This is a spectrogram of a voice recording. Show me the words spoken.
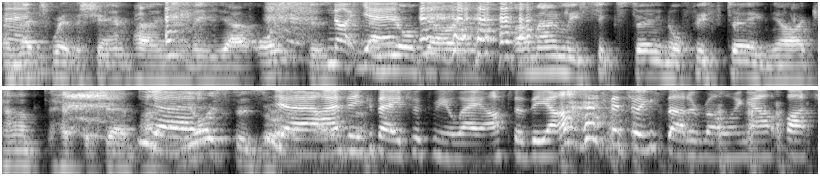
And that's where the champagne and the uh, oysters. Not yet. And you're going, I'm only 16 or 15. You know, I can't have the champagne. Yeah. The oysters yeah, I think they took me away after the uh, the drinks started rolling out. But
